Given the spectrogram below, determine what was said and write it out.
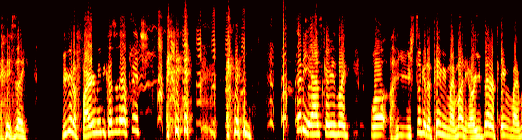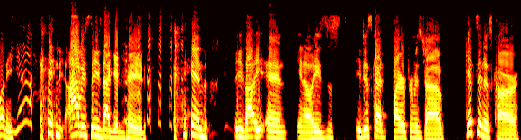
And He's like, "You're gonna fire me because of that bitch." then he asks her, he's like, "Well, you're still gonna pay me my money, or you better pay me my money." Yeah, and obviously he's not getting paid and he's out and you know he's just he just got fired from his job gets in his car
